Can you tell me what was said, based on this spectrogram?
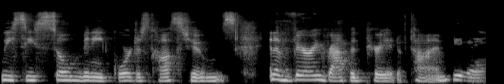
we see so many gorgeous costumes in a very rapid period of time. Yeah.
